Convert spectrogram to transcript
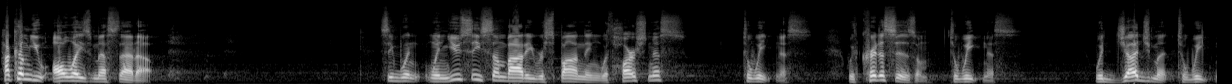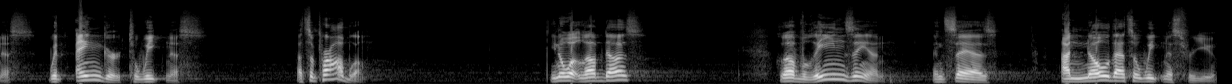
How come you always mess that up? See, when, when you see somebody responding with harshness to weakness, with criticism to weakness, with judgment to weakness, with anger to weakness, that's a problem. You know what love does? Love leans in and says, I know that's a weakness for you,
